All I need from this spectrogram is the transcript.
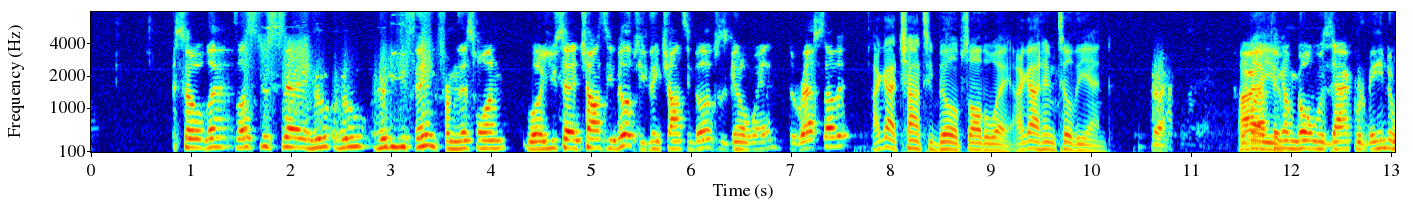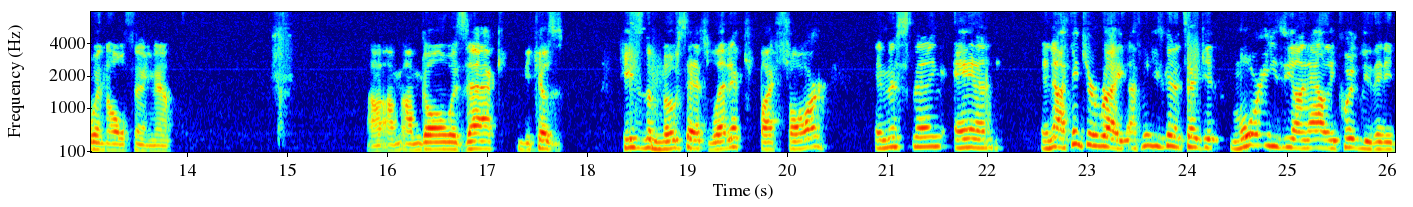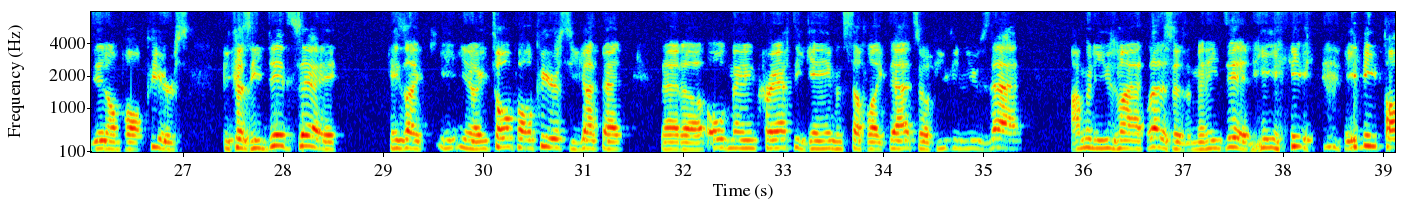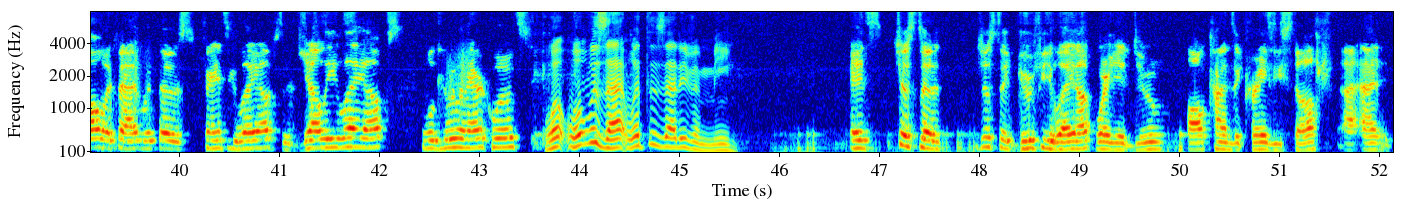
so let's let's just say who who who do you think from this one? Well, you said Chauncey Billups. You think Chauncey Billups is going to win the rest of it? I got Chauncey Billups all the way. I got him till the end. All What right, I you? think I'm going with Zach LaVine to win the whole thing now. I'm, I'm going with Zach because he's the most athletic by far in this thing, and and I think you're right. I think he's going to take it more easy on Allie Quigley than he did on Paul Pierce because he did say he's like you know he told Paul Pierce you got that that uh, old man crafty game and stuff like that. So if you can use that, I'm going to use my athleticism, and he did. He he, he beat Paul with that with those fancy layups, the jelly layups. We'll do in air quotes. What what was that? What does that even mean? It's just a just a goofy layup where you do all kinds of crazy stuff. I, I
